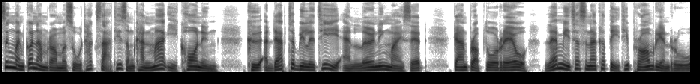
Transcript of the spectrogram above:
ซึ่งมันก็นำเรามาสู่ทักษะที่สำคัญมากอีกข้อหนึ่ง คือ adaptability and learning mindset การปรับตัวเร็ว และมีทัศนคติที่พร้อมเรียนรู้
